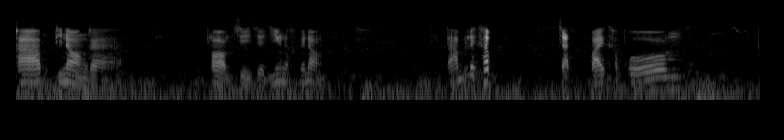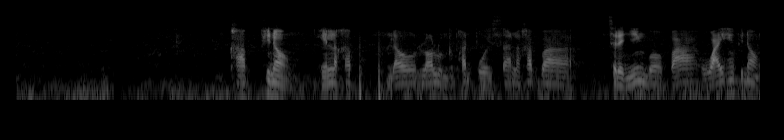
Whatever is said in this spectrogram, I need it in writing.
ครับพี่น้องก็พร้อมที่จะยิงนะครับพี่น้องติดตามไปเลยครับ จัดไปครับผม ครับพี่น้องเห็นแล้วครับแล้วล้อลุ่นกับพันปุ๋ยซะแล้วครับว่าเสด็จยิงบ่ปลาไว้ให้พี่น้อง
